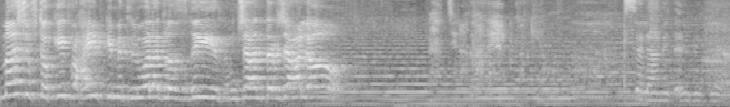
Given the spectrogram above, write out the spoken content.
ما شفته كيف رح يبكي مثل الولد الصغير مشان ترجع له. اعتراض على حكمك يا الله سلامة قلبك يا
